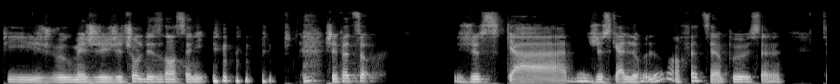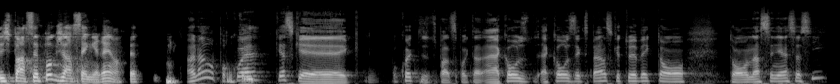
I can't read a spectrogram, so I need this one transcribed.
Puis je veux, mais j'ai toujours le désir d'enseigner. j'ai fait ça jusqu'à jusqu'à là, là. En fait, c'est un peu. Tu sais, je pensais pas que j'enseignerais, en fait. Ah non, pourquoi? Qu'est-ce que. Pourquoi tu, tu pensais pas que À cause, à cause d'expérience que tu as avec ton, ton enseignant associé?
